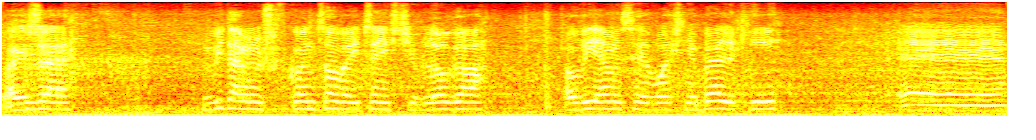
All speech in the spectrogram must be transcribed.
Także witam już w końcowej części vloga. Owijamy sobie właśnie belki. Eee,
